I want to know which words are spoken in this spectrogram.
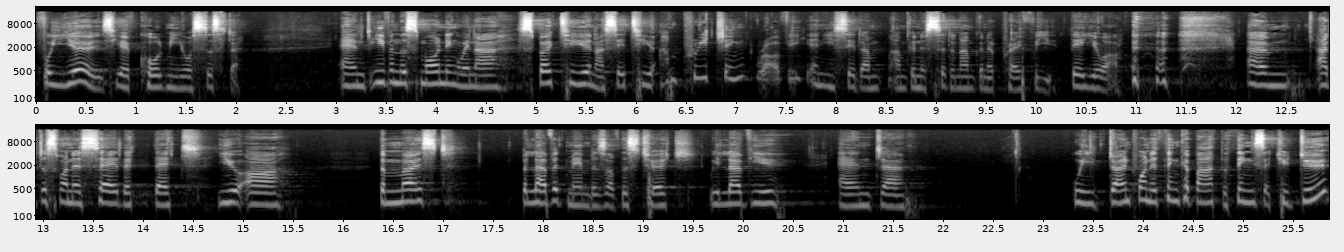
for years, you have called me your sister. And even this morning, when I spoke to you and I said to you, I'm preaching, Ravi, and you said, I'm, I'm going to sit and I'm going to pray for you. There you are. um, I just want to say that, that you are the most beloved members of this church. We love you, and uh, we don't want to think about the things that you do,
